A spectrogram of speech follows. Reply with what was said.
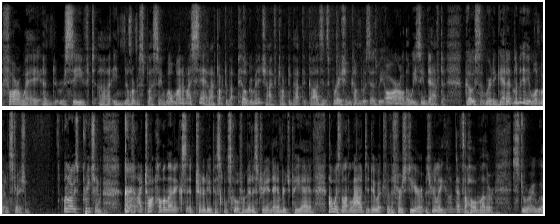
far away and received uh, enormous blessing. Well, what have I said? I've talked about pilgrimage. I've talked about that God's inspiration come to us as we are, although we seem to have to go somewhere to get it. Let me give you one more illustration. When I was preaching, I taught homiletics at Trinity Episcopal School for Ministry in Ambridge, PA, and I was not allowed to do it for the first year. It was really, that's a whole other story. We'll,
